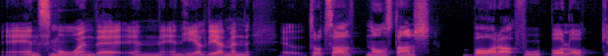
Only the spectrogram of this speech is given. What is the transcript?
ens mående en, en hel del. Men trots allt någonstans bara fotboll och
